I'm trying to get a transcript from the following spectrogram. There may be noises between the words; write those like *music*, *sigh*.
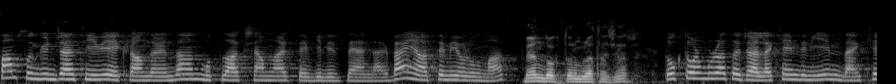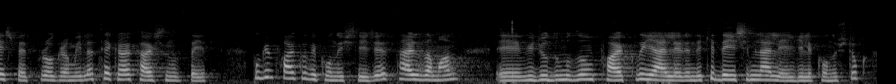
Samsun Güncel TV ekranlarından mutlu akşamlar sevgili izleyenler. Ben Yasemin Yorulmaz. Ben Doktor Murat Acar. Doktor Murat Acar'la Kendini Yeniden Keşfet programıyla tekrar karşınızdayız. Bugün farklı bir konu işleyeceğiz. Her zaman e, vücudumuzun farklı yerlerindeki değişimlerle ilgili konuştuk.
